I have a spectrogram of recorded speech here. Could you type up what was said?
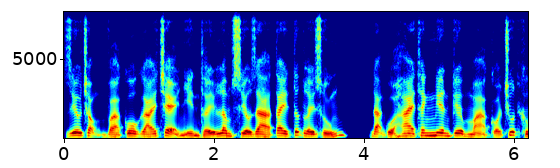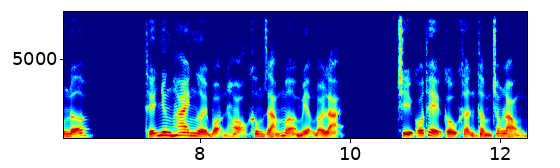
Diêu trọng và cô gái trẻ nhìn thấy lâm siêu ra tay tức lấy súng, đạn của hai thanh niên kia mà có chút không nỡ. Thế nhưng hai người bọn họ không dám mở miệng đòi lại. Chỉ có thể cầu khẩn thầm trong lòng,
